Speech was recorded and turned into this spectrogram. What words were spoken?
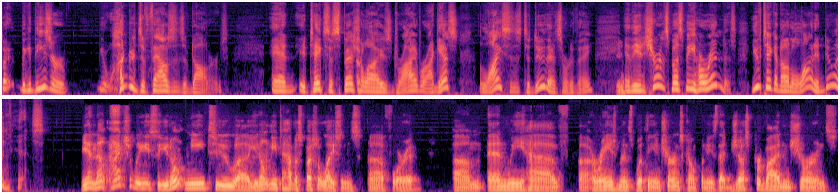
but, but these are you know hundreds of thousands of dollars and it takes a specialized driver I guess license to do that sort of thing yeah. and the insurance must be horrendous. You've taken on a lot in doing this. Yeah, no, actually, so you don't need to uh, you don't need to have a special license uh, for it, um, and we have uh, arrangements with the insurance companies that just provide insurance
